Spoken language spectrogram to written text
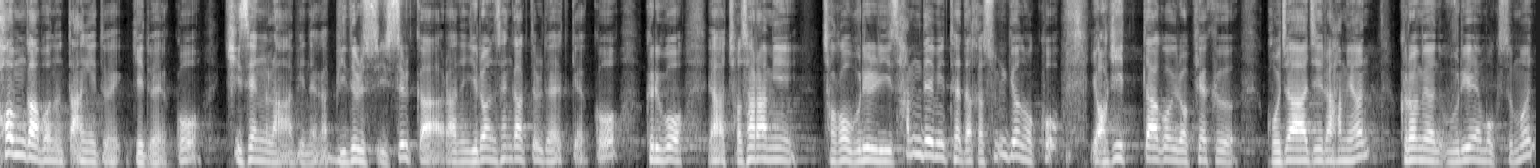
아, 처음 가보는 땅이기도 했고 기생 라합이 내가 믿을 수 있을까라는 이런 생각들도 했겠고 그리고 야 저 사람이 저거 우리를 이 삼대 밑에다가 숨겨놓고 여기 있다고 이렇게 그 고자질을 하면 그러면 우리의 목숨은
